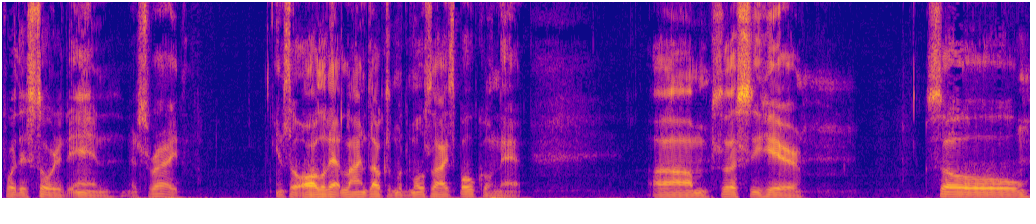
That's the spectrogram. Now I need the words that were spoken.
for this sordid end. That's right. And so all of that lines up because the Most High spoke on that. Um, so let's see here. So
